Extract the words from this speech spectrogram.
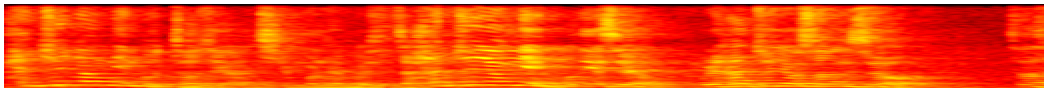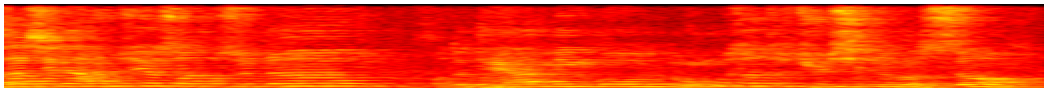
한준영님부터 제가 질문을 해보겠습니다. 한준영님 어디 계세요? 우리 한준영 선수. 자 사실은 한준영 선수는 어떤 대한민국 농구 선수 출신으로서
